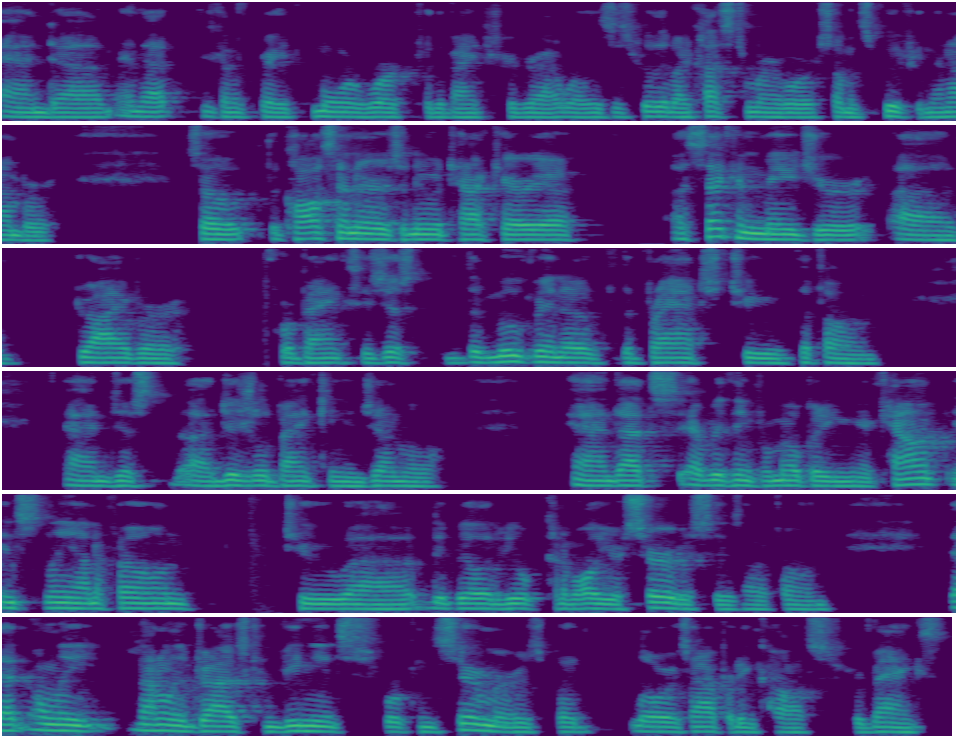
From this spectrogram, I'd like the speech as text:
and uh, and that is going to create more work for the bank to figure out well is this really my customer or someone spoofing the number. So the call center is a new attack area. A second major uh, driver for banks is just the movement of the branch to the phone, and just uh, digital banking in general. And that's everything from opening an account instantly on a phone to uh, the ability to do kind of all your services on a phone that only not only drives convenience for consumers but lowers operating costs for banks.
